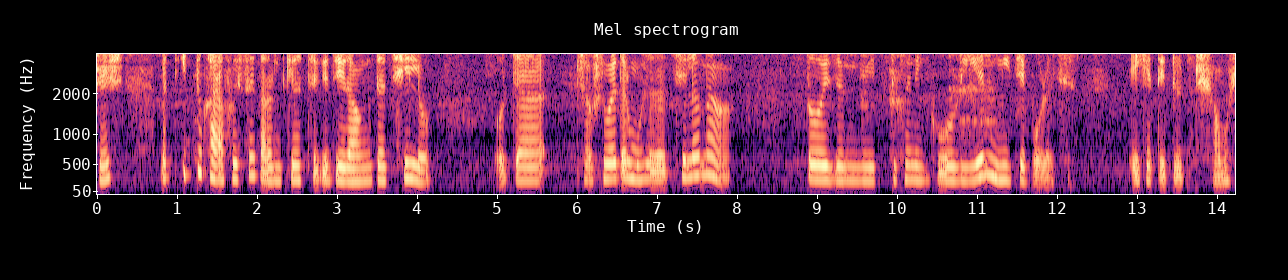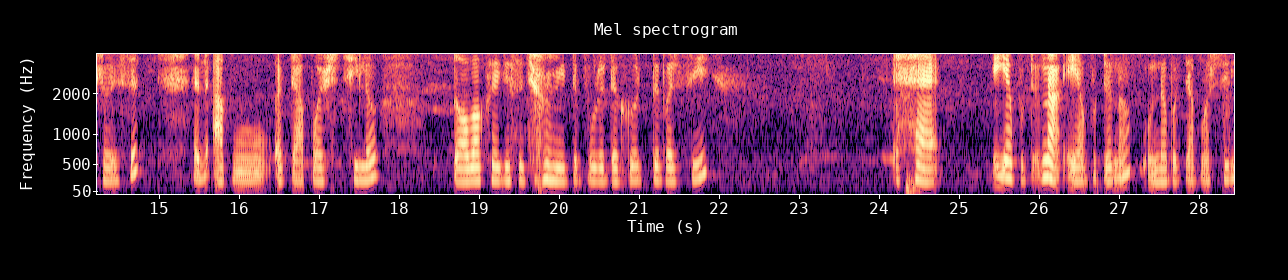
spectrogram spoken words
শেষ। বাট একটু খারাপ হয়েছে, কারণ কি হচ্ছে কি, যে রঙটা ছিল, ওটা সবসময় তো আর মুছে যাচ্ছিল না। তো ওই জন্য একটুখানি গড়িয়ে নিচে পড়েছে। এই ক্ষেত্রে একটু সমস্যা হয়েছে। অ্যান্ড আপু, একটা আপু আসছিল, তো অবাক হয়ে গেছে যে আমি এটা পুরোটা করতে পারছি। হ্যাঁ এই আপুটা না, এই আপুটা না অন্য আপুটা আপু আসছিল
